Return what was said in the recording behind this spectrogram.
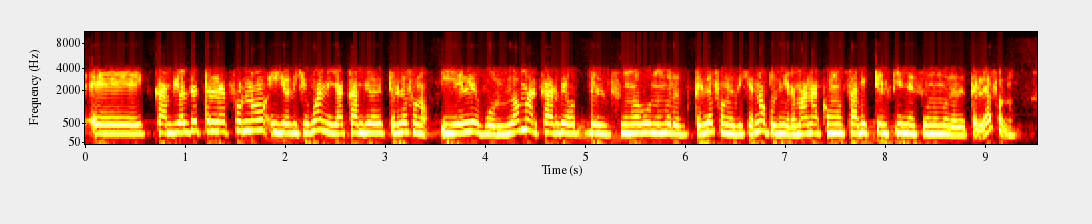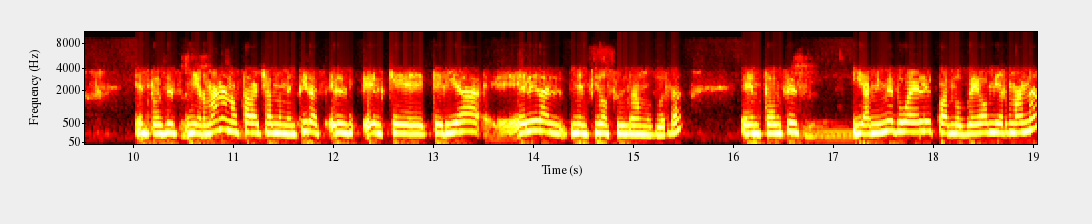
eh, cambió el de teléfono y yo dije, bueno, ya cambió de teléfono y él le volvió a marcar de, su nuevo número de teléfono y dije, no, pues mi hermana, ¿cómo sabe que él tiene su número de teléfono? Entonces, mi hermana no estaba echando mentiras, el, el que quería, él era el mentiroso, digamos, ¿verdad? Entonces, y a mí me duele cuando veo a mi hermana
